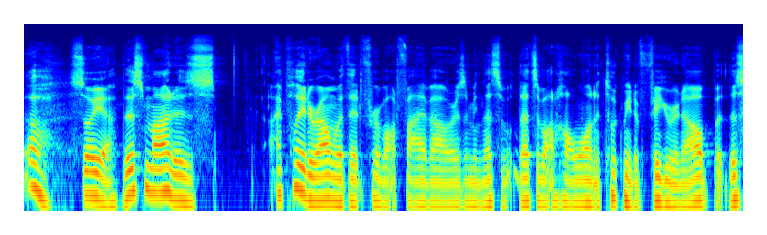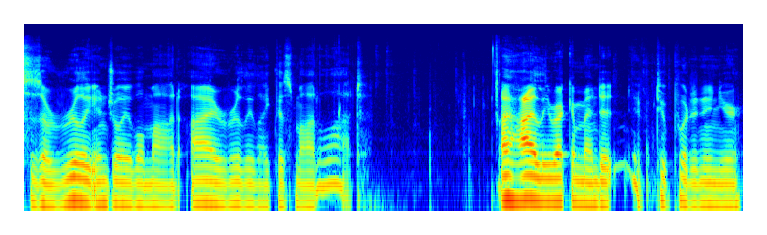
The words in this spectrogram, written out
Oh, so yeah, this mod is I played around with it for about 5 hours. I mean, that's that's about how long it took me to figure it out, but this is a really enjoyable mod. I really like this mod a lot. I highly recommend it if, to put it in your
